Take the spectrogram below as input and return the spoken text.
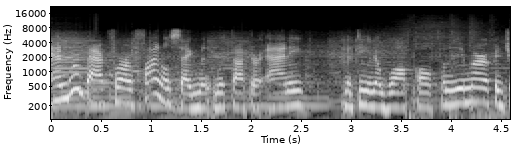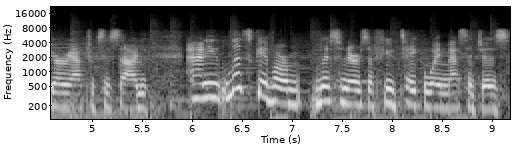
And we're back for our final segment with Dr. Annie Medina Walpole from the American Geriatric Society. Annie, let's give our listeners a few takeaway messages.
